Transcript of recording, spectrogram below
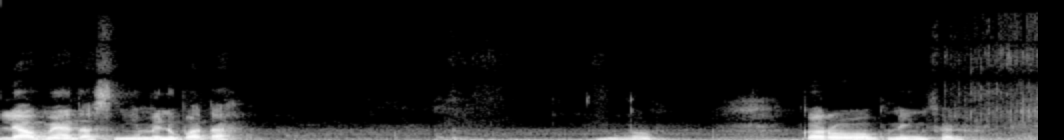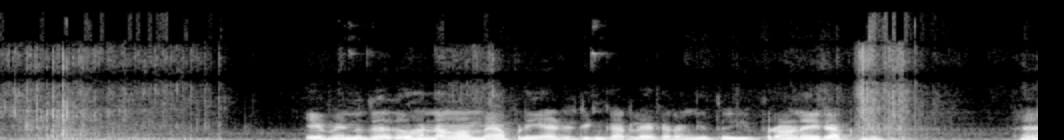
ਲਿਆਓ ਮੈਂ ਦੱਸਣੀ ਆ ਮੈਨੂੰ ਪਤਾ। ਲਓ ਕਰੋ ਓਪਨਿੰਗ ਫਿਰ। ਇਹ ਮੈਨੂੰ ਦੇ ਦਿਓ ਨਵਾਂ ਮੈਂ ਆਪਣੀ ਐਡੀਟਿੰਗ ਕਰ ਲਿਆ ਕਰਾਂਗੀ ਤੁਸੀਂ ਪੁਰਾਣਾ ਹੀ ਰੱਖ ਲਓ। ਹੈ?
